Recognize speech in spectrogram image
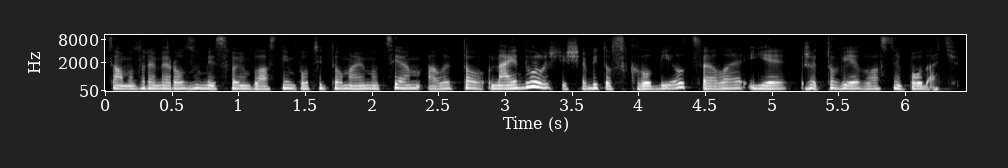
samozrejme rozumie svojim vlastným pocitom a emóciám, ale to najdôležitejšie, aby to sklbil celé, je, že to vie vlastne podať.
